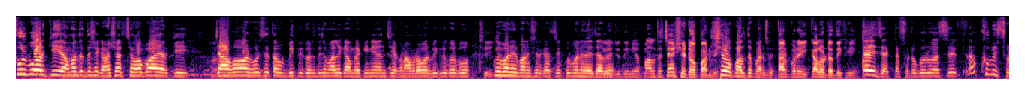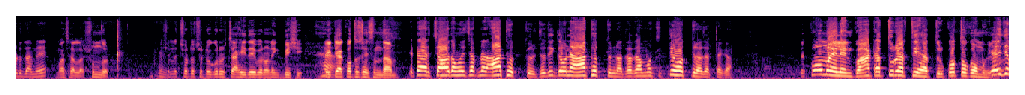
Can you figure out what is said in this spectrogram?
ফুলবো আর কি আমাদের দেশে ঘাস হবাই আর কি যা হওয়ার হয়েছে তারপর বিক্রি করে দিয়েছে মালিক আমরা কিনে আনছি এখন আমরা আবার বিক্রি করব। কুরবানির মানুষের কাছে কুরবানি হয়ে যাবে। যদি নিয়ে পালতে চায় সেটাও পারবে। সেও পালতে পারবে। তারপরে এই কালোটা দেখি। এই যে একটা ছোট গরু আছে এটা খুবই ছোট দামে। মাশাল্লাহ সুন্দর। আসলে ছোট ছোট গরুর চাহিদা এবার অনেক বেশি। এটা কত চাইছেন দাম? এটার চাওয়া দাম হয়েছে আপনার আটাত্তর। যদি কেউ নেয় আটাত্তর না তার দাম হচ্ছে তেহত্তর হাজার টাকা। কমাইলেন আটাত্তর আর তেহাত্তর কত কম হইল? এই যে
